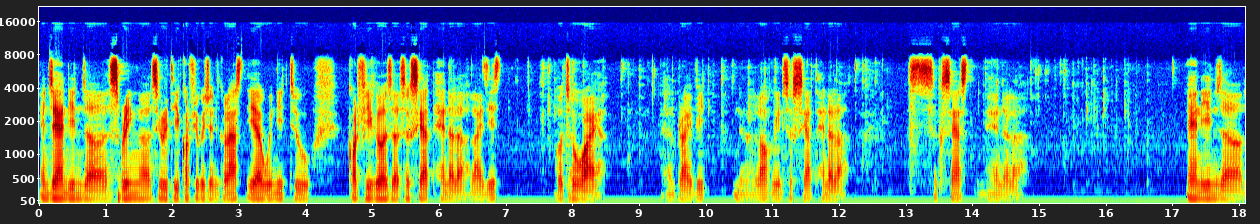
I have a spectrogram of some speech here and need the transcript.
And then in the spring uh, security configuration class here we need to configure the success handler like this. Auto wire. And private uh, login success handler. Success handler. And in the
